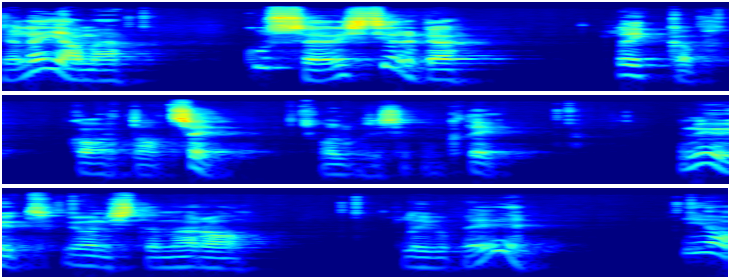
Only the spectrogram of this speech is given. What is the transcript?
ja leiame, kus see ristsirge lõikab kaart AC, olgu siis see punkt D. ja nüüd joonistame ära lõigu BE ja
